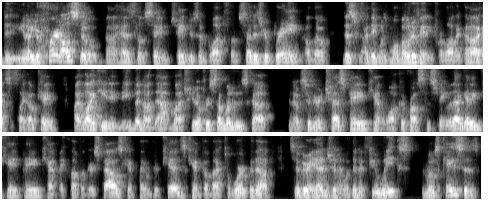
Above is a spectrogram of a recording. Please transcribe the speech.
the, you know, your heart also uh, has those same changes in blood flow. So does your brain. Although this, I think, was more motivating for a lot of guys. It's like, okay, I like eating meat, but not that much. You know, for someone who's got you know severe chest pain, can't walk across the street without getting pain, can't make love with their spouse, can't play with their kids, can't go back to work without severe angina. Within a few weeks, in most cases,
